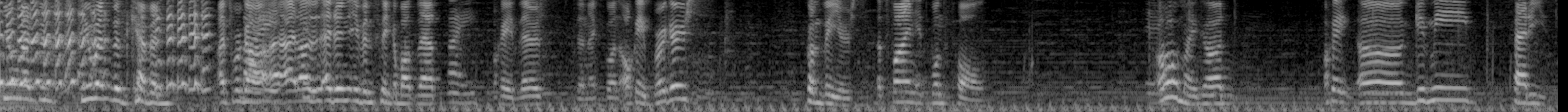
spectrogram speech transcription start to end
you went with, you went with Kevin. I forgot. I, I, I didn't even think about that. Bye. Okay, there's the next one. Okay, burgers, conveyors. That's fine. It won't fall. Oh my god. Okay, uh, give me patties.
